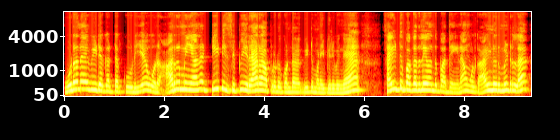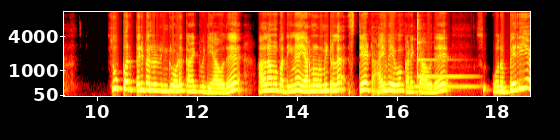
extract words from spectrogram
உடனே வீடு கட்டக்கூடிய ஒரு அருமையான டிடிசிபி ரேரா அப்ரூவ்டு கொண்ட வீட்டு மனை பிரிவுங்க. சைட்டு பக்கத்துலேயே வந்து பார்த்தீங்கன்னா உங்களுக்கு ஐநூறு மீட்டரில் சூப்பர் பெரிய ரிங் ரோடு கனெக்டிவிட்டி ஆகுது. அது இல்லாமல் பார்த்தீங்கன்னா இரநூறு மீட்டரில் ஸ்டேட் ஹைவேவும் கனெக்ட் ஆகுது. ஒரு பெரிய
